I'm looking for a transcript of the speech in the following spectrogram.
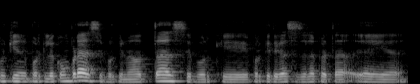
¿por qué, por qué lo compraste? ¿Por qué no adoptaste? ¿Por qué, por qué te gastaste la plata eh,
